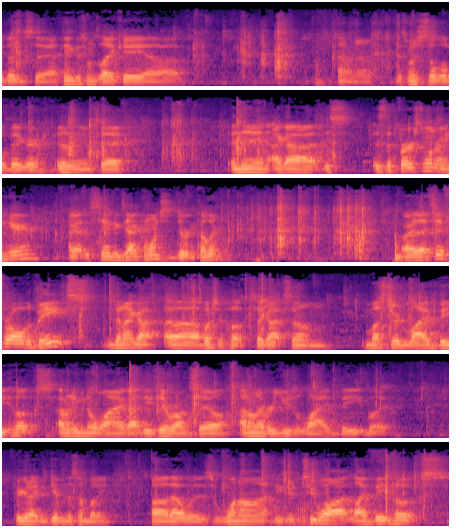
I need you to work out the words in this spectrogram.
It doesn't say. I think this one's like a. Uh, I don't know. This one's just a little bigger. It doesn't even say. And then I got this is the first one right here. I got the same exact one, just a different color. All right, that's it for all the baits. Then I got uh, a bunch of hooks. I got some Mustad live bait hooks. I don't even know why I got these. They were on sale. I don't ever use a live bait, but figured I could give them to somebody. Uh, that was one aught. These are two aught live bait hooks.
